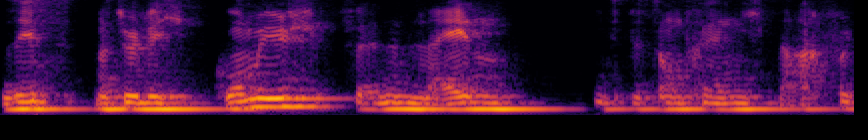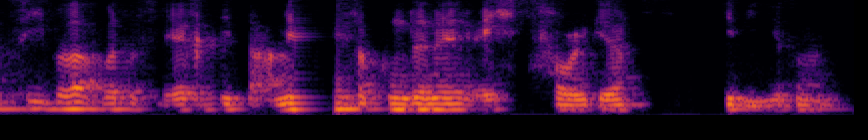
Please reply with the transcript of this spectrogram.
Das ist natürlich komisch, für einen Laien insbesondere nicht nachvollziehbar, aber das wäre die damit verbundene Rechtsfolge gewesen.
